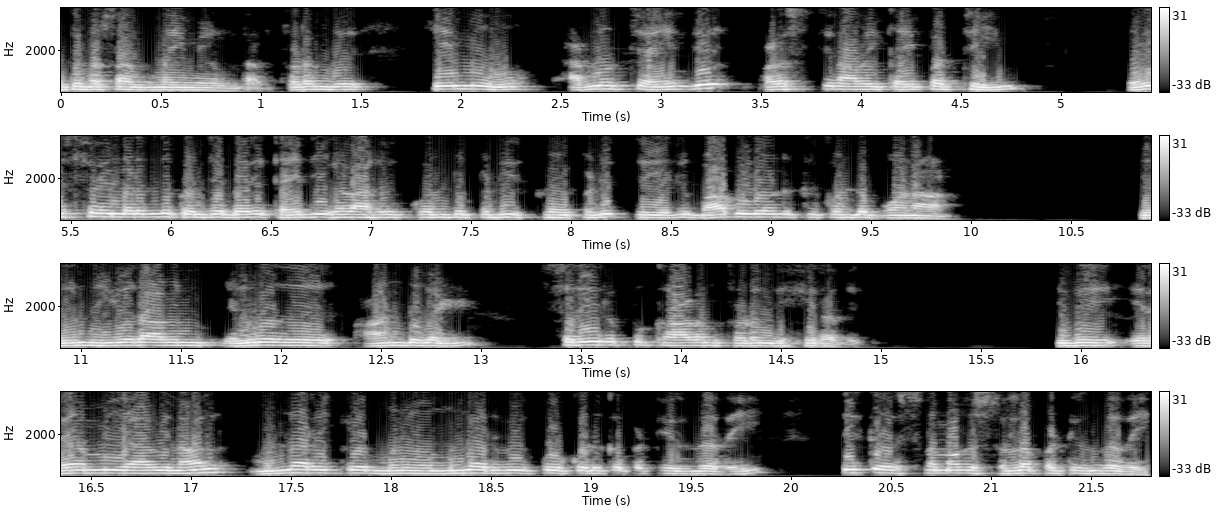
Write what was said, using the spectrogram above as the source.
கத்தபசாந்தி மையம் உண்டார் தொடர்ந்து கிமு அறுநூற்றி ஐந்தில் பலஸ்தீனாவை கைப்பற்றி எருசலேமிலிருந்து கொஞ்சம் பேரை கைதிகளாக கொண்டு பிடி பிடித்து பாபிலோனுக்கு கொண்டு போனான். இருந்து யூதாவின் எழுபது ஆண்டுகள் சிறையிருப்பு காலம் தொடங்குகிறது. இது இரேமியாவினால் முன்னறிக்கை முன்னறிவிப்பு கொடுக்கப்பட்டிருந்ததை தீர்க்க தரிசனமாக சொல்லப்பட்டிருந்ததை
